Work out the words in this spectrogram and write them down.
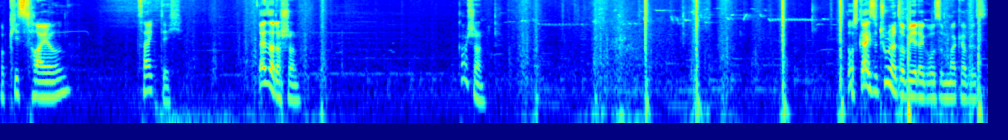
Okay, Silent. Zeig dich. Da ist er doch schon. Komm schon. Du hast gar nicht so tun, als ob ihr der große Macker bist.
